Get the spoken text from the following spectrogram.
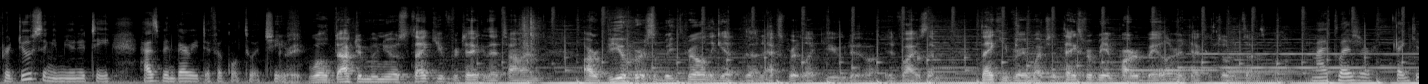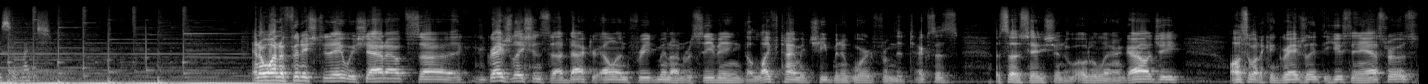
producing immunity has been very difficult to achieve. Great. Well, Dr. Munoz, thank you for taking the time. Our viewers will be thrilled to get an expert like you to advise them. Thank you very much, and thanks for being part of Baylor and Texas Children's Hospital. My pleasure. Thank you so much. And I want to finish today with shout outs. Uh, congratulations to Dr. Ellen Friedman on receiving the Lifetime Achievement Award from the Texas Association of Otolaryngology. Also, want to congratulate the Houston Astros.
